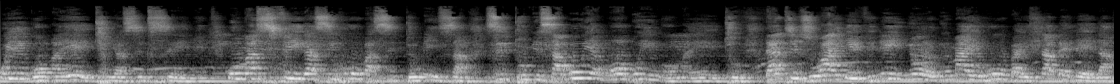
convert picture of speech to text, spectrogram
uyingoma yethu yasikuseni uma sifika sihuba sidumisa sidumisa kuye ngoba uyingoma yethu. That is why even inyoni mayihuba ihlabelela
